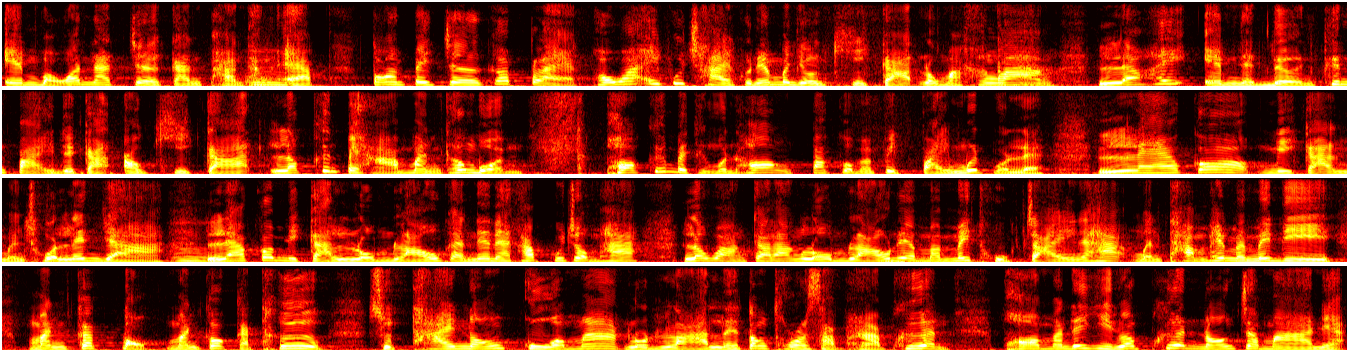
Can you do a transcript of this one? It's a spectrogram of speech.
เอ็มบอกว่านัดเจอกันผ่านทางแอป ตอนไปเจอก็แปลก เพราะว่าไอ้ผู้ชายคนนี้มันโยนคีย์การ์ดลงมาข้างล่าง แล้วให้เอ็มเนี่ยเดินขึ้นไปโดยการเอาคีย์การ์ดแล้วขึ้นไปหามันข้างบน พอขึ้นไปถึงบนห้องปรากฏมันปิดไฟมืดหมดเลย แล้วก็มีการเหมือนชวนเล่นยา แล้วก็มีการลมเล้ากันเนี่ยนะครับคุณผู้ชมฮะระหว่างกำลังลมเล้าเนี่ยมันไม่ถูกใจนะฮะเหมือนทำให้มันไม่ดี มันก็ตบมันก็กระทืบ สุดท้ายน้องกลัวมากลนลานเลยต้องโทรศัพท์หาเพื่อน พอมันได้ยินว่าเพื่อนน้องจะมาเนี่ย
